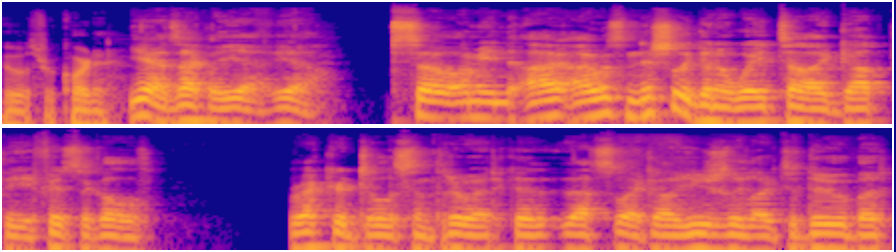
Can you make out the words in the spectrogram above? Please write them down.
it was recorded. Yeah, exactly, yeah, yeah. So, I mean, I, I was initially going to wait till I got the physical record to listen through it, because that's like I usually like to do, but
